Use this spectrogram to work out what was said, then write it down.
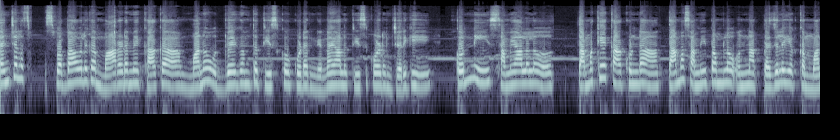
చంచల స్వ- స్వభావాలుగా మారడమే కాక మనో ఉద్వేగంతో తీసుకోకూడని నిర్ణయాలు తీసుకోవడం జరిగి కొన్ని సమయాలలో తమకే కాకుండా తమ సమీపంలో ఉన్న ప్రజల యొక్క మన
